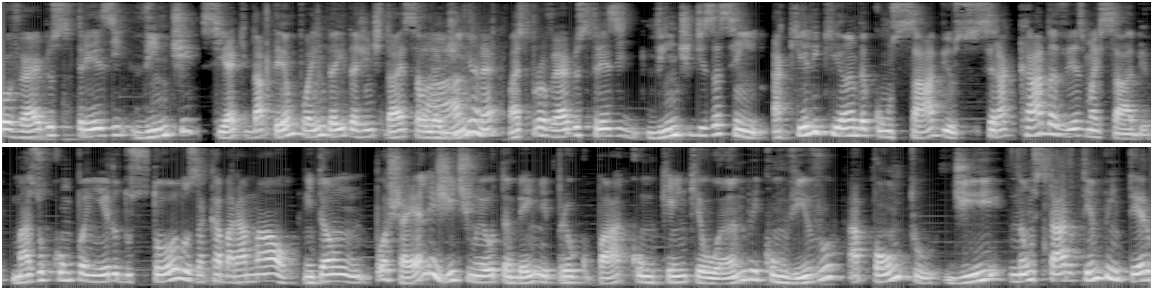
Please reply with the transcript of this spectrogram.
Provérbios 13, 20, se é que dá tempo ainda aí da gente dar essa Claro. olhadinha, né? Mas Provérbios 13, 20 diz assim: Aquele que anda com os sábios será cada vez mais sábio, mas o companheiro dos tolos acabará mal. Então, poxa, é legítimo eu também me preocupar com quem que eu ando e convivo, a ponto de não estar o tempo inteiro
